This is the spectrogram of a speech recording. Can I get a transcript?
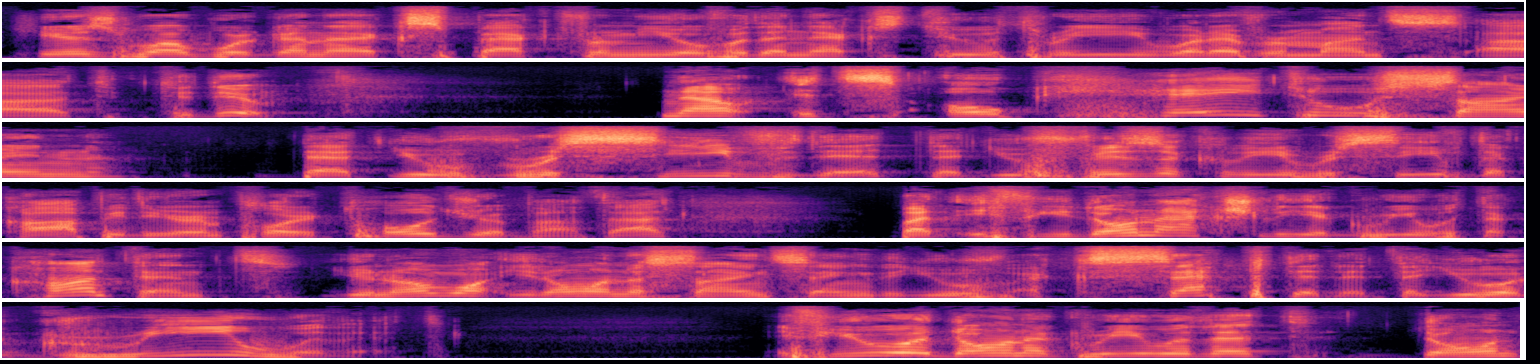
Here's what we're going to expect from you over the next two, three, whatever months uh, to, to do. Now, it's okay to sign that you've received it, that you physically received a copy, that your employer told you about that. But if you don't actually agree with the content, you? You don't want to sign saying that you've accepted it, that you agree with it. If you don't agree with it, don't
